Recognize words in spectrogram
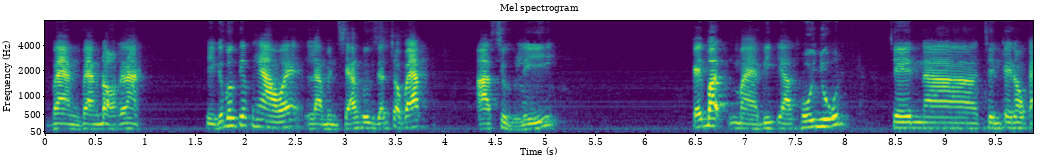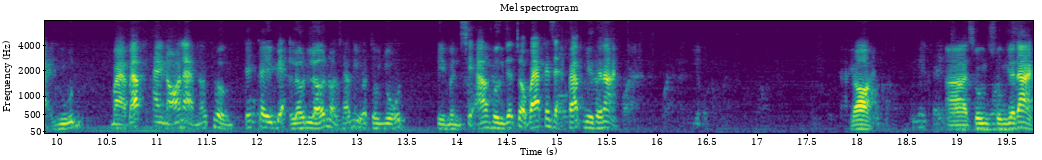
vàng vàng đọt này thì cái bước tiếp theo ấy là mình sẽ hướng dẫn cho bác à, xử lý cái bệnh mà bị à, thối nhũn trên à, trên cây rau cải nhũn mà bác hay nói là nó thường cái cây bẹ lớn lớn nó sẽ bị thối nhũn. Thì mình sẽ hướng dẫn cho bác cái giải pháp như thế này. Rồi. À, xuống xuống dưới này.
